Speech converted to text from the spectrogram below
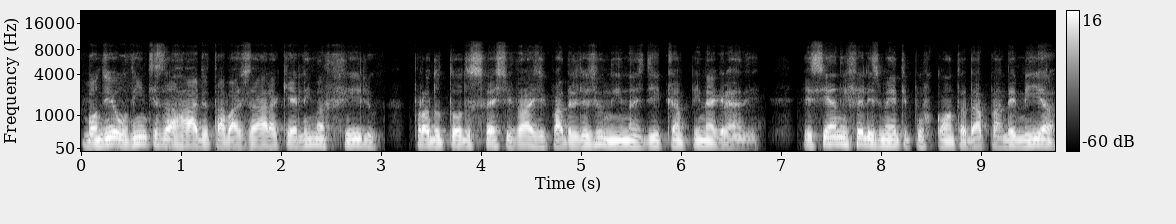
Bom dia, ouvintes da Rádio Tabajara, aqui é Lima Filho, produtor dos festivais de quadrilhas juninas de Campina Grande. Esse ano, infelizmente, por conta da pandemia,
